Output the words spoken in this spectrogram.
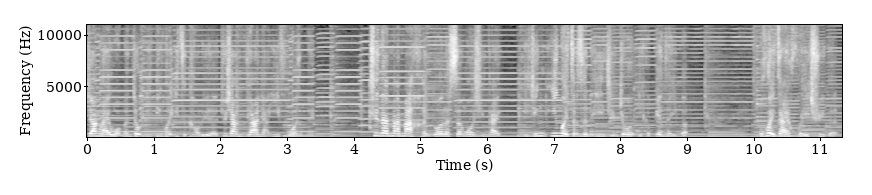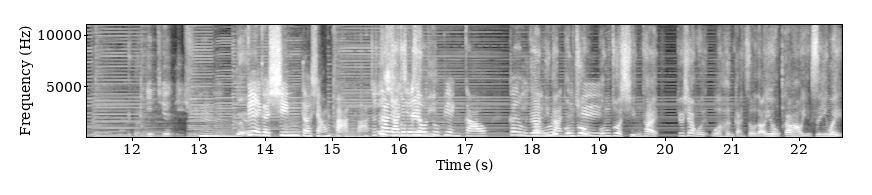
将来我们就一定会一直考虑的。就像你刚刚讲衣服或什么，现在慢慢很多的生活形态已经因为这次的疫情，就一个变成一个。不会再回去的，的确的确，嗯，对，变一个新的想法了吧？就大家接受度变高，更柔软的工作工作形态，就像我我很感受到，因为我刚好也是因为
